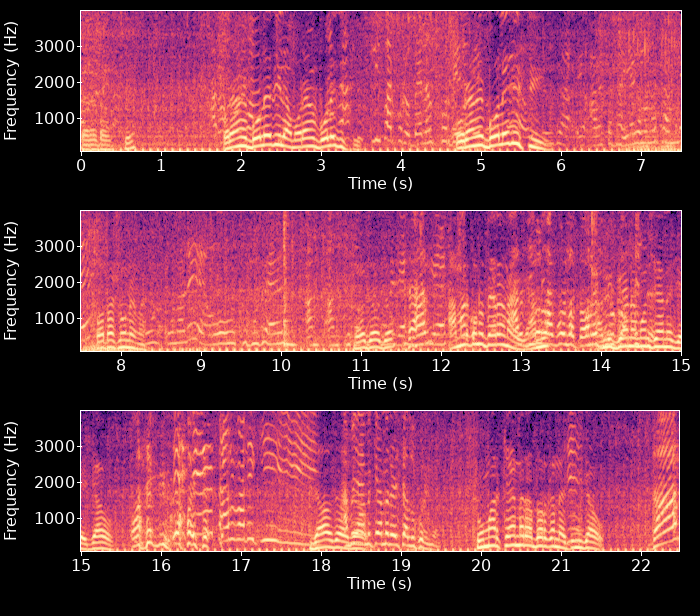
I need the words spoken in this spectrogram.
প্যারাটা হচ্ছে। ওরা আমি বলে দিলাম, ওরা আমি বলে করবে ওরা আমি বলে দিছি আরেকটা ভাইয়া গেল না সামনে কথা শুনে না। যাও যাও আমার কোনো প্যারা নাই। আমি না আমি মন। জানে যাই যাও। মানে কি? যাও যাও আমি আমি ক্যামেরাই চালু করি না। তোমার ক্যামেরা দরকার নাই তুমি যাও। যান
